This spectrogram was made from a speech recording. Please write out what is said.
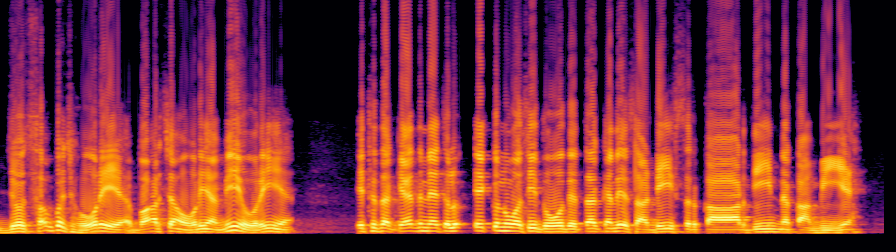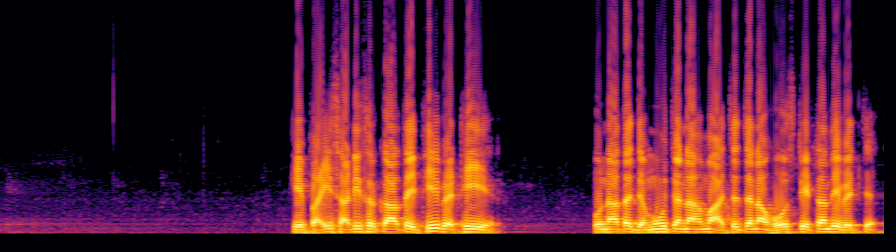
ਜੋ ਸਭ ਕੁਝ ਹੋ ਰਿਹਾ ਹੈ ਬਾਰਿਸ਼ਾਂ ਹੋ ਰਹੀਆਂ, ਮੀਂਹ ਹੋ ਰਹੀ ਹੈ ਇੱਥੇ ਤਾਂ ਕਹਿ ਦਿੰਦੇ ਆ ਚਲੋ ਇੱਕ ਨੂੰ ਅਸੀਂ ਦੋ ਦਿੱਤਾ, ਕਹਿੰਦੇ ਸਾਡੀ ਸਰਕਾਰ ਦੀ ਨਾਕਾਮੀ ਹੈ। ਕਿ ਭਾਈ ਸਾਡੀ ਸਰਕਾਰ ਤਾਂ ਇੱਥੇ ਹੀ ਬੈਠੀ ਹੈ। ਉਹ ਨਾ ਤਾਂ ਜੰਮੂ ਚ, ਨਾ ਹਿਮਾਚਲ ਚ, ਨਾ ਹੋਰ ਸਟੇਟਾਂ ਦੇ ਵਿੱਚ,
